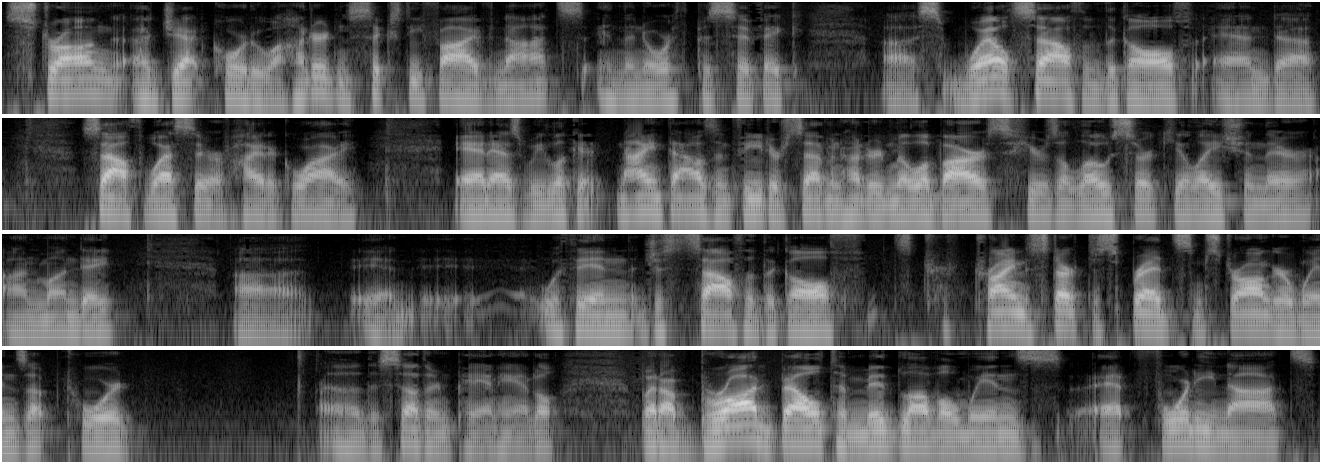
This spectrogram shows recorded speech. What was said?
strong uh, jet core to 165 knots in the North Pacific, uh, well south of the Gulf and uh, southwest there of Haida Gwaii. And as we look at 9,000 feet or 700 millibars, here's a low circulation there on Monday. Uh, and within just south of the Gulf, tr trying to start to spread some stronger winds up toward uh, the southern panhandle. But a broad belt of mid level winds at 40 knots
